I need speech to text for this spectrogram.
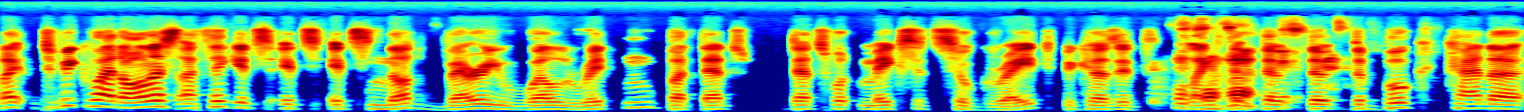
like to be quite honest i think it's it's it's not very well written but that that's what makes it so great because it like the, the, the, the, book kind of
